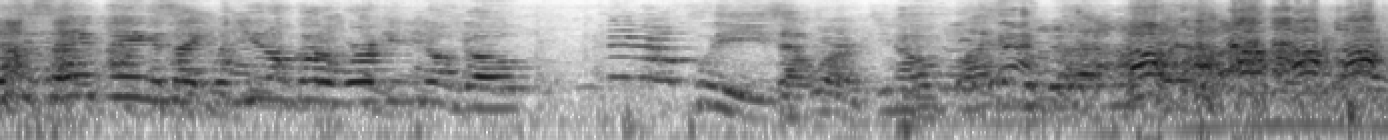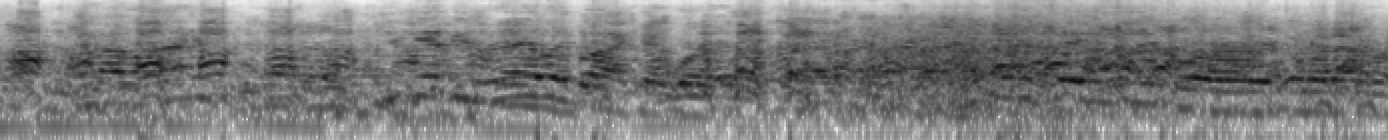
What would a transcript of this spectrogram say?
It's the same thing as like when you don't go to work and you don't go please at work. You know, black people do that. Am I lying? You can't be really black at work like that. You can't say the N word or whatever.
